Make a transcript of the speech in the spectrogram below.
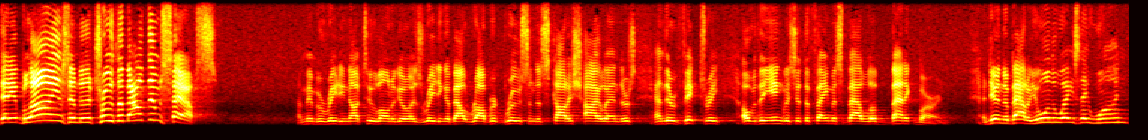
that it blinds them to the truth about themselves. I remember reading not too long ago, I was reading about Robert Bruce and the Scottish Highlanders and their victory over the English at the famous Battle of Bannockburn. And during the battle, you know one of the ways they won?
